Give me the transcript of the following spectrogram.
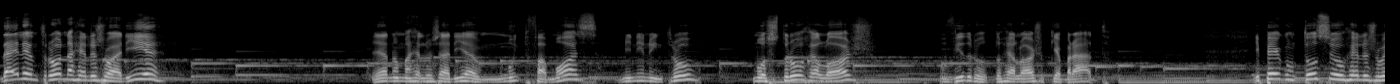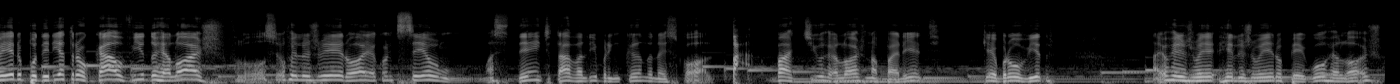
Daí ele entrou na relojoaria, era uma relojaria muito famosa, menino entrou, mostrou o relógio, o vidro do relógio quebrado, e perguntou se o relojoeiro poderia trocar o vidro do relógio. Falou: Ô seu relojoeiro, olha, aconteceu um, acidente, estava ali brincando na escola, pá, bati o relógio na parede, quebrou o vidro. Aí o relojoeiro pegou o relógio,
